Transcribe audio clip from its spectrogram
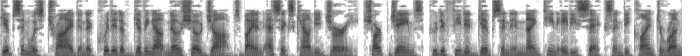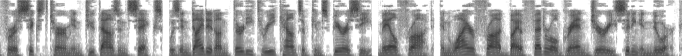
Gibson was tried and acquitted of giving out no-show jobs by an Essex County jury. Sharpe James, who defeated Gibson in 1986 and declined to run for a sixth term in 2006, was indicted on 33 counts of conspiracy, mail fraud, and wire fraud by a federal grand jury sitting in Newark.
